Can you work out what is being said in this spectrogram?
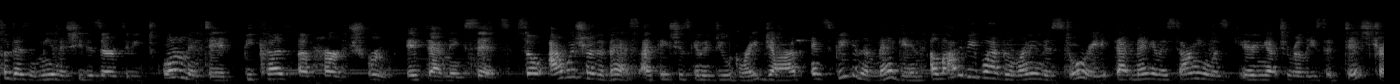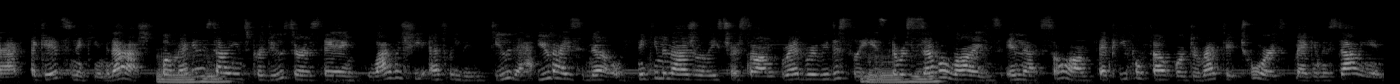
Also doesn't mean that she deserves to be tormented because of her truth, if that makes sense. So I wish her the best. I think she's going to do a great job. And speaking of Megan, a lot of people have been running this story that Megan Thee Stallion was gearing up to release a diss track against Nicki Minaj. Well, Megan Thee. Stallion's producer is saying, why would she ever even do that? You guys know Nicki Minaj released her song Red Ruby Da Sleeze. There were Mhm. several lines in that song that people felt were directed towards Megan Thee Stallion,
